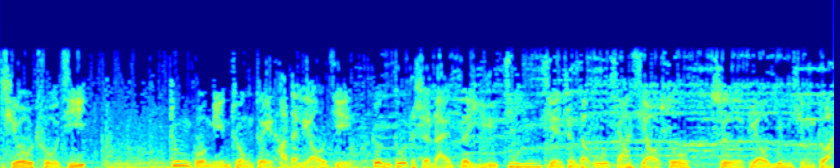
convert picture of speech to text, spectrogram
丘处机，中国民众对他的了解更多的是来自于金庸先生的武侠小说《射雕英雄传》。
